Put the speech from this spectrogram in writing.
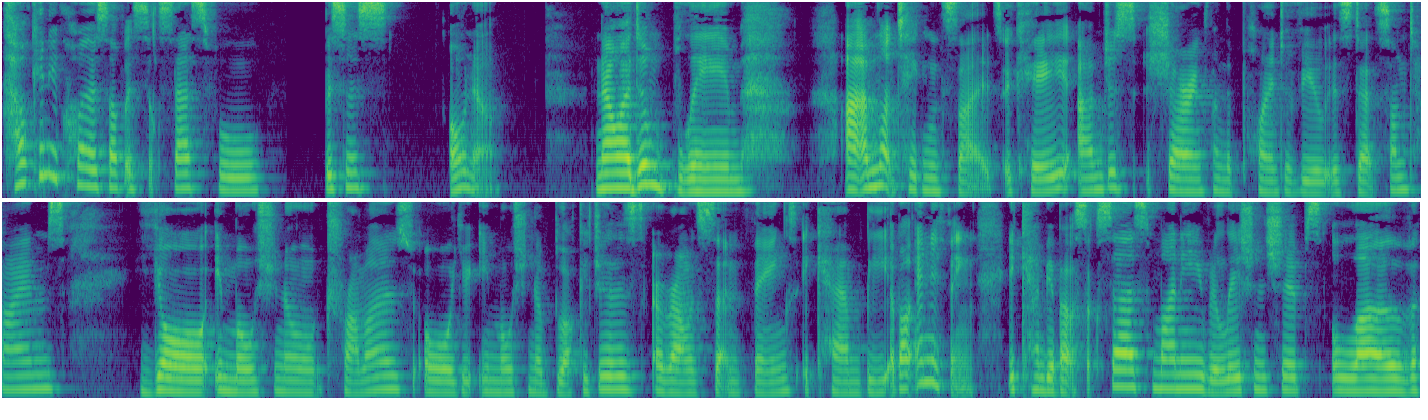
How can you call yourself a successful business owner? Now, I don't blame, I'm not taking sides, okay? I'm just sharing from the point of view is that sometimes your emotional traumas or your emotional blockages around certain things, it can be about anything. It can be about success, money, relationships, love,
